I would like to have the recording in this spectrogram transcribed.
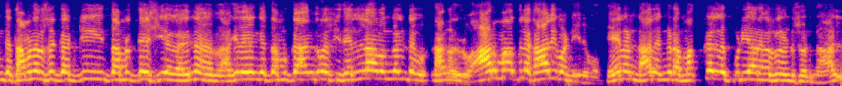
இந்த தமிழரசு கட்சி தமிழ் தேசிய என்ன அகில இலங்கை தமிழ் காங்கிரஸ் இதெல்லாம் எங்கள்ட்ட நாங்கள் ஆறு மாதத்துல காலி பண்ணிடுவோம். ஏனென்றால் எங்கட மக்கள் எப்படியானவர்கள் என்று சொன்னால்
